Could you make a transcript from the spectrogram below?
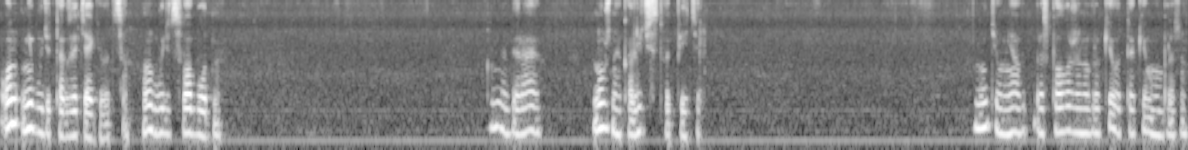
он не будет так затягиваться, он будет свободно. набираю нужное количество петель. Нити у меня расположены в руке вот таким образом.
